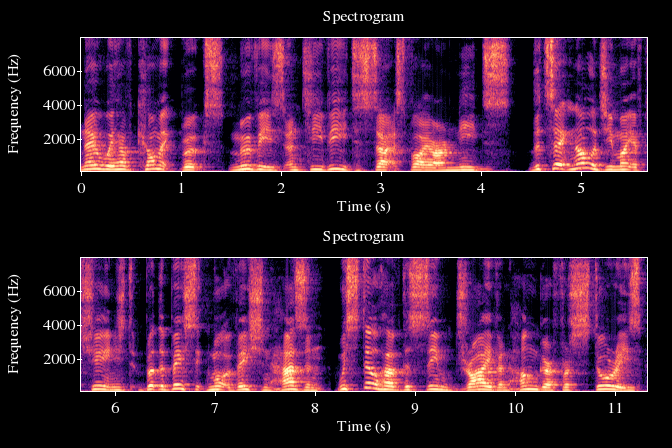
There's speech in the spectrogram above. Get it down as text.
now we have comic books, movies, and TV to satisfy our needs. The technology might have changed, but the basic motivation hasn't. We still have the same drive and hunger for stories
